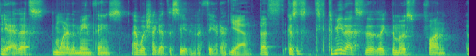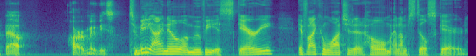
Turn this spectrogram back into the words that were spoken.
Yeah, that's one of the main things. I wish I got to see it in a theater. Yeah, that's Because to me, that's the like the most fun about horror movies. To me, I know a movie is scary if I can watch it at home and I'm still scared.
